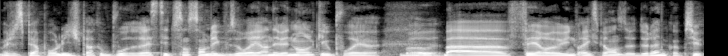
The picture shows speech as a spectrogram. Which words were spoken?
Bah, j'espère pour lui. J'espère que vous pourrez rester tous ensemble et que vous aurez un événement dans lequel vous pourrez euh, bah, ouais. bah, faire euh, une vraie expérience de, de LAN. Quoi. Parce que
